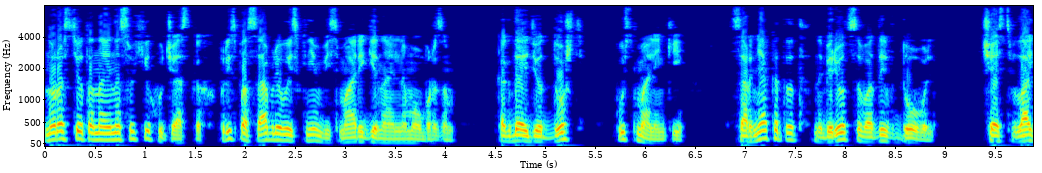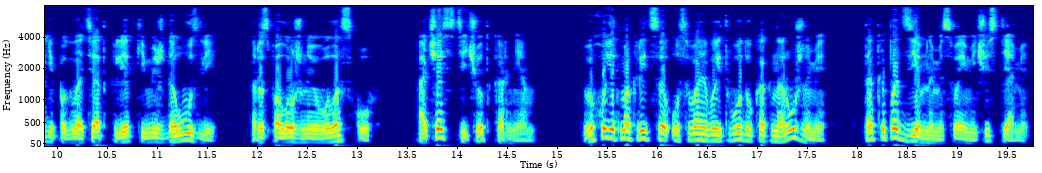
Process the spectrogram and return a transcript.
Но растет она и на сухих участках, приспосабливаясь к ним весьма оригинальным образом. Когда идет дождь, пусть маленький, сорняк этот наберется воды вдоволь. Часть влаги поглотят клетки междоузлей, расположенные у волосков, а часть стечет к корням. Выходит, мокрица усваивает воду как наружными, так и подземными своими частями.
